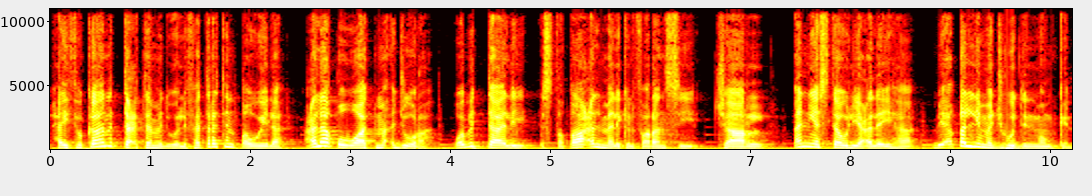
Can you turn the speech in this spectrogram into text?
حيث كانت تعتمد ولفترة طويلة على قوات مأجورة وبالتالي استطاع الملك الفرنسي تشارل أن يستولي عليها بأقل مجهود ممكن.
